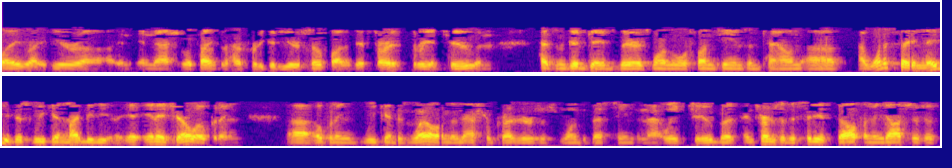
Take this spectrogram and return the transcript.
play right here uh, in, in Nashville. The Titans have had a pretty good year so far. I think they've started three and two and had some good games there. It's one of the more fun teams in town. Uh, I want to say maybe this weekend might be the NHL opening uh, opening weekend as well, and the Nashville Predators is one of the best teams in that league too. But in terms of the city itself, I mean, gosh, there's a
